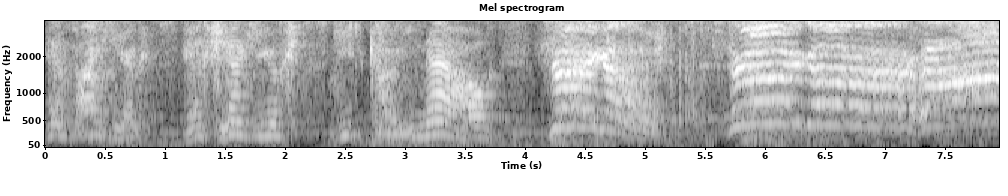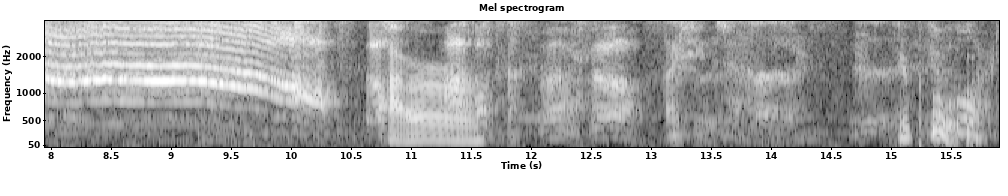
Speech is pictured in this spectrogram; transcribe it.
He'll find you. He'll kill you. He's coming now. Trigger! Trigger! Ah! Arr. I see happening. You're You're bored.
